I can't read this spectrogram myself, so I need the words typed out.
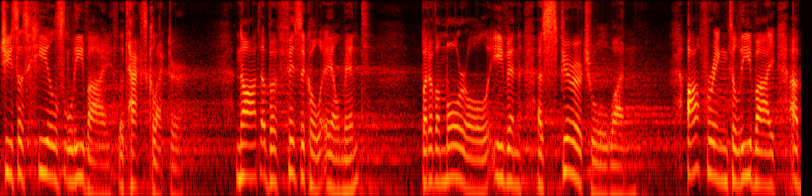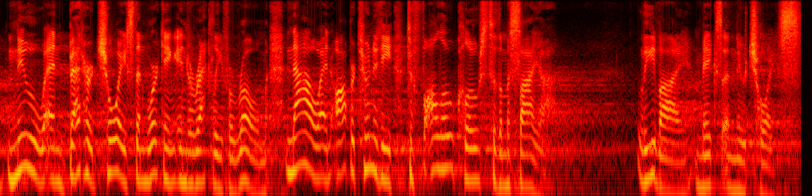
Jesus heals Levi, the tax collector not of a physical ailment, but of a moral, even a spiritual one, offering to Levi a new and better choice than working indirectly for Rome, now an opportunity to follow close to the Messiah. Levi makes a new choice.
